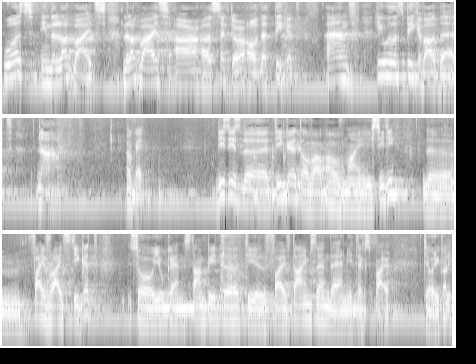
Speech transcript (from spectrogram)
was in the log bytes. The log bytes are a sector of that ticket and he will speak about that now. Okay. This is the ticket of, of my city, the um, five rights ticket. So you can stamp it uh, till five times and then it expires, theoretically.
